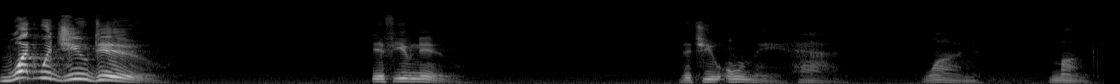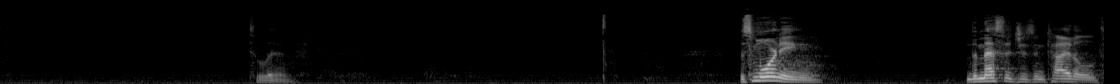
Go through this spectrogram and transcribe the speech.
What would you do if you knew that you only had one month to live. This morning, the message is entitled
